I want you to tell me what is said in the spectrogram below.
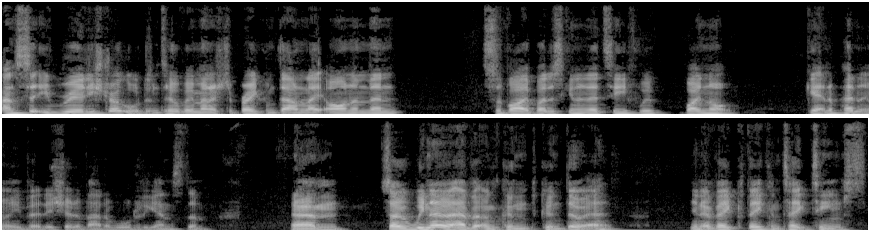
and city really struggled until they managed to break them down late on and then survived by the skin of their teeth with by not getting a penalty that they should have had awarded against them. Um, so we know Everton can can do it. You know they they can take teams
